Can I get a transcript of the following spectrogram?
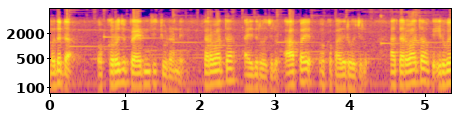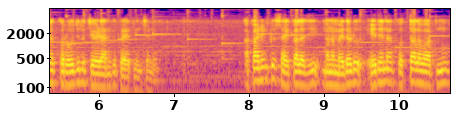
మొదట ఒక్కరోజు ప్రయత్నించి చూడండి. తర్వాత ఐదు రోజులు ఆపై ఒక పది రోజులు ఆ తర్వాత ఒక ఇరవై ఒక్క రోజులు చేయడానికి ప్రయత్నించండి. అకార్డింగ్ టు సైకాలజీ మన మెదడు ఏదైనా కొత్త అలవాటును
